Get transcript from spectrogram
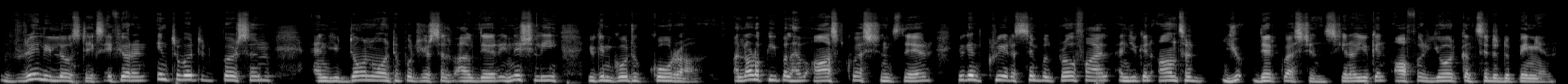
really low stakes. If you're an introverted person and you don't want to put yourself out there initially you can go to quora. A lot of people have asked questions there. You can create a simple profile and you can answer their questions. You know you can offer your considered opinion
